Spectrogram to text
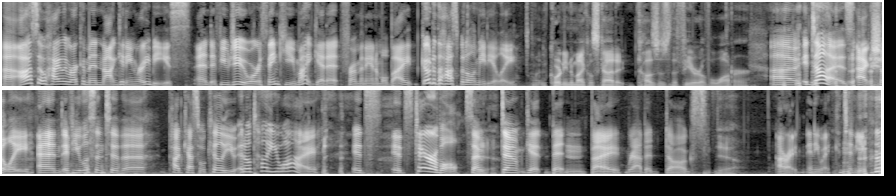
Uh, I also highly recommend not getting rabies. And if you do or think you might get it from an animal bite, go to the hospital immediately. According to Michael Scott, it causes the fear of water. Uh, it does, actually. And if you listen to the podcast will kill you, it'll tell you why. It's it's terrible. So Yeah. don't get bitten by rabid dogs. Yeah. All right. Anyway, continue.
